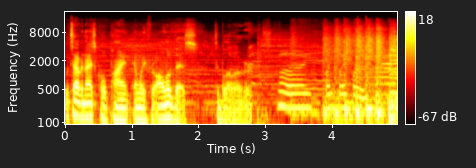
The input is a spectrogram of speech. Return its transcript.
let's have a nice cold pint and wait for all of this to blow over. Bye. Bye, bye, bye.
